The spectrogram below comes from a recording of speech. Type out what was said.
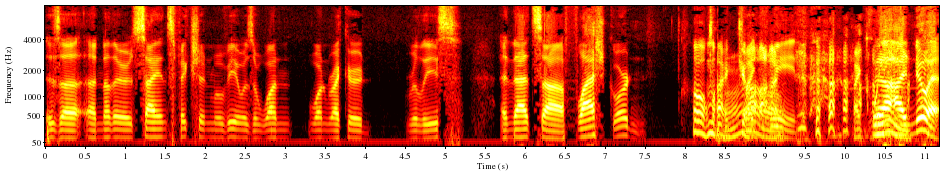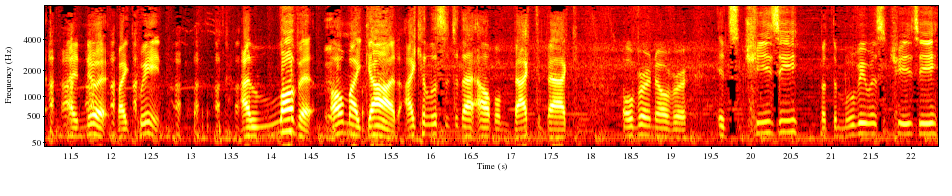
is a another science fiction movie. It was a one one record release, and that's uh, Flash Gordon. Oh my Oh. god! By Queen. By Queen. Yeah, I knew it. I knew it. By Queen. I love it. Oh my god. I can listen to that album back to back over and over. It's cheesy, but the movie was cheesy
